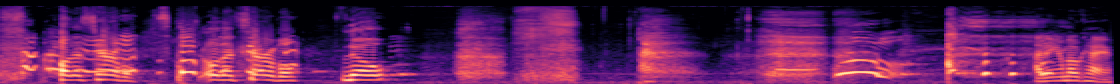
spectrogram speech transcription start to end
Oh, oh that's terrible. Oh, that's terrible. No. I think I'm okay.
